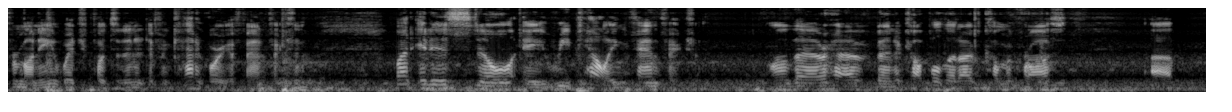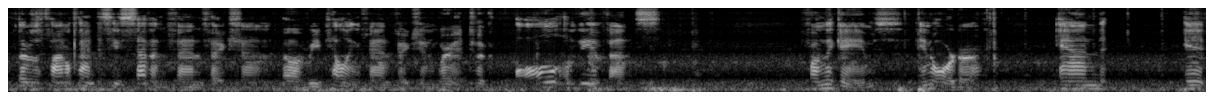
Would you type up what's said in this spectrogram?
for money, which puts it in a different category of fan fiction. But it is still a retelling fan fiction. Well, there have been a couple that I've come across. Uh, there was a Final Fantasy VII fan fiction, uh, retelling fan fiction, where it took all of the events from the games in order and it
